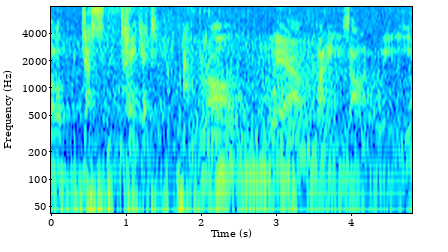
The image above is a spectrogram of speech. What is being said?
Don't be humble. Just take it. After all, we're buddies, aren't we?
